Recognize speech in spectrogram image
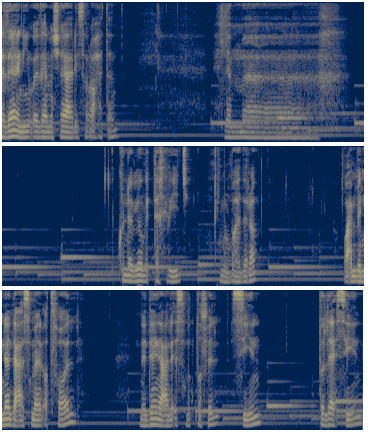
أذاني وأذى مشاعري صراحة. لما كنا بيوم التخريج المبادرة وعم بننادي على أسماء الأطفال. نادينا على اسم الطفل سين. طلع سين.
